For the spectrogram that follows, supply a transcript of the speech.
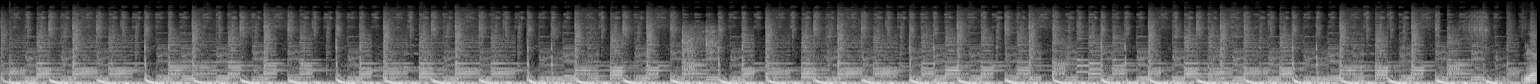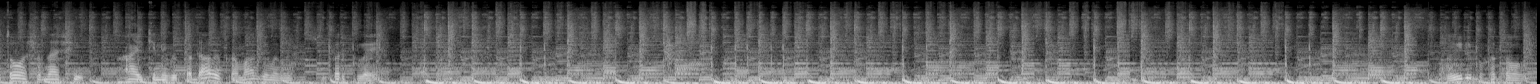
Для того, щоб наші гайки не випадали, промазуємо суперклеєм. Виріб готовий.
